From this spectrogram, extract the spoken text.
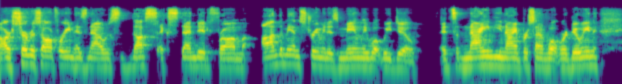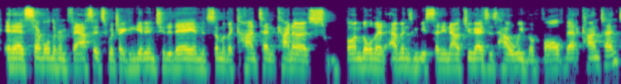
our service offering has now thus extended from on-demand streaming is mainly what we do. It's 99% of what we're doing. It has several different facets which i can get into today and some of the content kind of bundle that evan's going to be sending out to you guys is how we've evolved that content.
